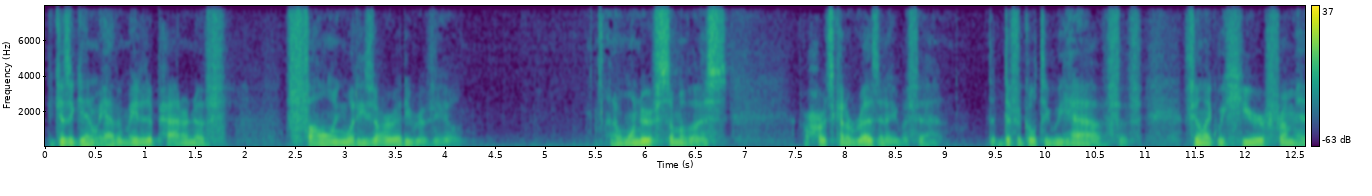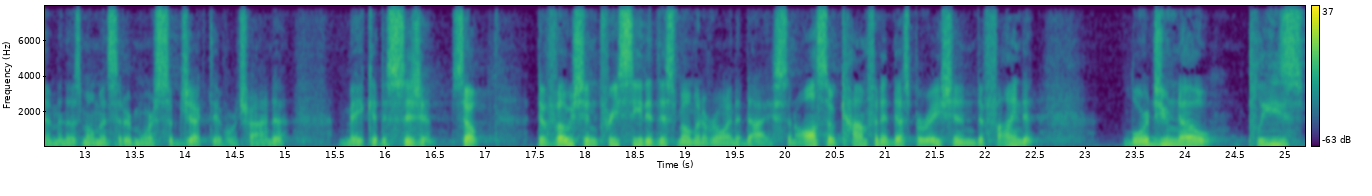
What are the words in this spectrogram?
Because again, we haven't made it a pattern of following what he's already revealed. And I wonder if some of us, our hearts kind of resonate with that. The difficulty we have of feeling like we hear from him in those moments that are more subjective when we're trying to make a decision. So, Devotion preceded this moment of rolling the dice, and also confident desperation defined it. Lord, you know, please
